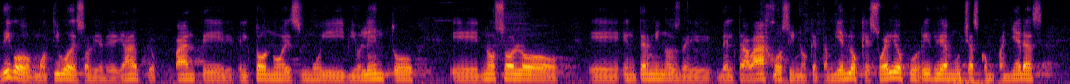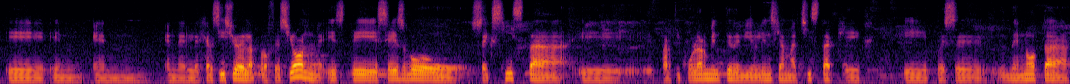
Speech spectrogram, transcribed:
digo, motivo de solidaridad preocupante, el, tono es muy violento, no solo en términos del, trabajo, sino que también lo que suele ocurrirle a muchas compañeras en, el ejercicio de la profesión, este sesgo sexista, particularmente de violencia machista que pues eh, denota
